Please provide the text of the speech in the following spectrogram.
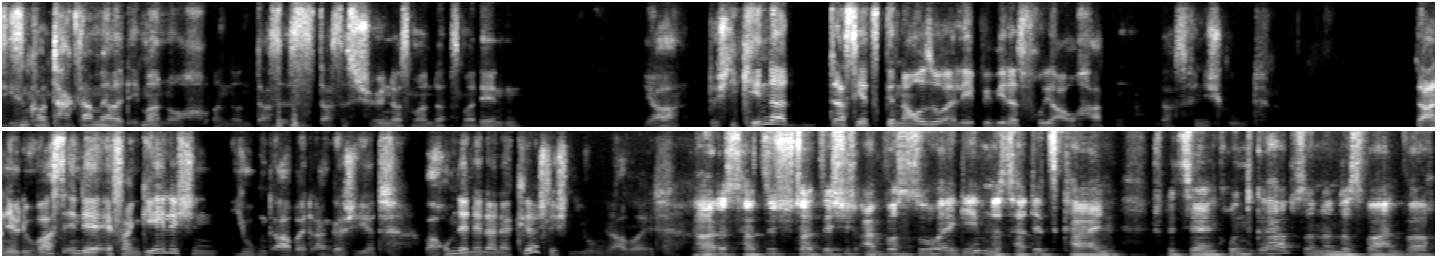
diesen Kontakt haben wir halt immer noch. Und, und das, ist, das ist schön, dass man, dass man den, ja, durch die Kinder das jetzt genauso erlebt, wie wir das früher auch hatten. Das finde ich gut. Daniel, du warst in der evangelischen Jugendarbeit engagiert. Warum denn in einer kirchlichen Jugendarbeit? Ja, das hat sich tatsächlich einfach so ergeben. Das hat jetzt keinen speziellen Grund gehabt, sondern das war einfach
